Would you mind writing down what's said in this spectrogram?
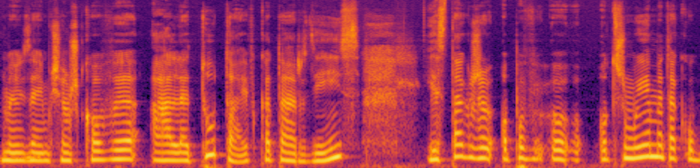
moim zdaniem książkowy, ale tutaj w Katarzis jest tak, że otrzymujemy taką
